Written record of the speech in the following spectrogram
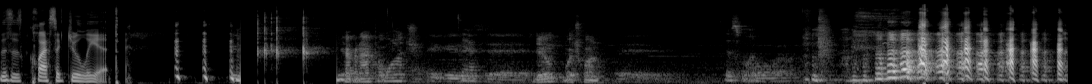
This is classic Juliet. You have an Apple Watch? Yeah, Do? Which one? this one.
